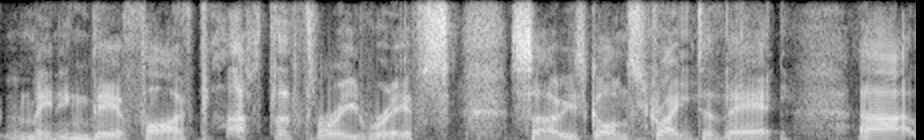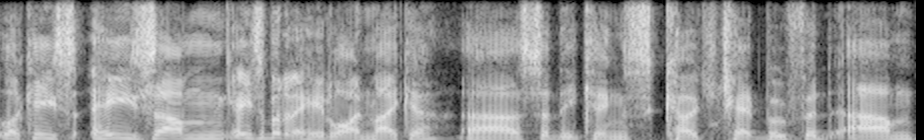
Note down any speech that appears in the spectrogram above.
meaning they're five plus the three refs. So he's gone straight to that. uh, look, he's he's um he's a bit of a headline maker. Uh, Sydney Kings coach Chase Buford. Um,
